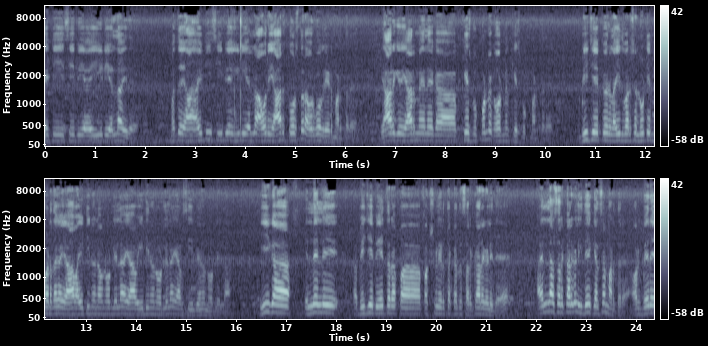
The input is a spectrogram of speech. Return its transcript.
I T, C B I, E D ಎಲ್ಲ ಇದೆ. ಮತ್ತು I T, C B I, E D ಎಲ್ಲ ಅವ್ರು ಯಾರು ತೋರಿಸ್ತಾರೆ ಅವ್ರಿಗೋಗಿ ರೇಡ್ ಮಾಡ್ತಾರೆ. ಯಾರಿಗೆ, ಯಾರ ಮೇಲೆ ಕೇಸ್ ಬುಕ್ ಮಾಡಬೇಕು ಅವ್ರ ಮೇಲೆ ಕೇಸ್ ಬುಕ್ ಮಾಡ್ತಾರೆ. ಬಿ ಜೆ ಪಿಯವರಲ್ಲಿ ಐದು ವರ್ಷ ಲೂಟಿ ಮಾಡಿದಾಗ ಯಾವ ಐ ಟಿನೂ ನಾವು ನೋಡಲಿಲ್ಲ, ಯಾವ ಇ ಡಿನೂ ನೋಡಲಿಲ್ಲ, ಯಾವ ಸಿ ಬಿ ಐನೂ ನೋಡಲಿಲ್ಲ. ಈಗ ಎಲ್ಲೆಲ್ಲಿ ಬಿ ಜೆ ಪಿ ಥರ ಪ, ಪಕ್ಷಗಳಿರ್ತಕ್ಕಂಥ ಸರ್ಕಾರಗಳಿದೆ, ಎಲ್ಲ ಸರ್ಕಾರಗಳು ಇದೇ ಕೆಲಸ ಮಾಡ್ತಾರೆ. ಅವ್ರಿಗೆ ಬೇರೆ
